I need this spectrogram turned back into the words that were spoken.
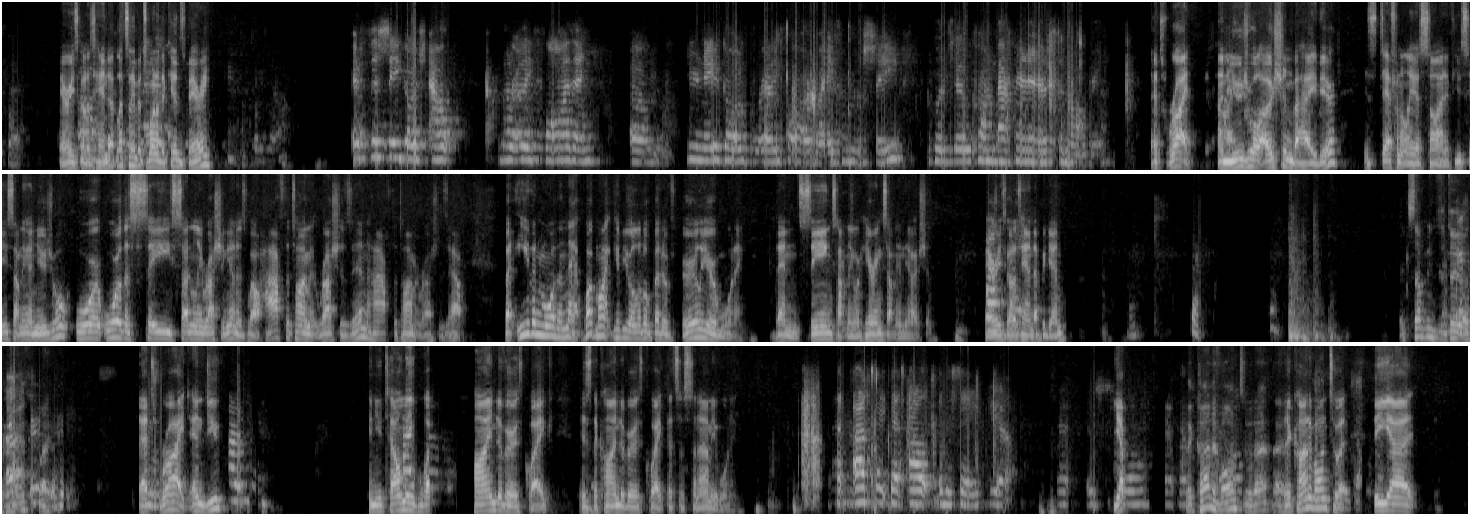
Barry's got his hand up. Let's leave it to one of the kids, Barry if the sea goes out really far, then um, you need to go really far away from the sea because they'll come back in a tsunami. That's right. Unusual ocean behavior is definitely a sign. If you see something unusual, or or the sea suddenly rushing in as well. Half the time it rushes in, half the time it rushes out. But even more than that, what might give you a little bit of earlier warning than seeing something or hearing something in the ocean? Barry's got his hand up again. It's something to do with earthquake. That's right. And do you can you tell me what kind of earthquake is the kind of earthquake that's a tsunami warning? An earthquake that's out in the sea. Yeah. Yep. They're kind of onto it, aren't they? They're kind of onto it. The uh,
